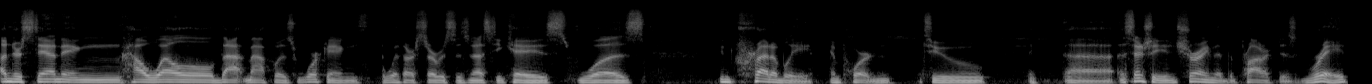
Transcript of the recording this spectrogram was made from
understanding how well that map was working with our services and SDKs was incredibly important to uh, essentially ensuring that the product is great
